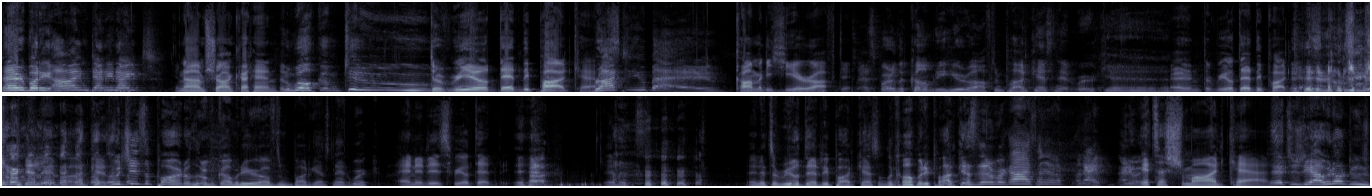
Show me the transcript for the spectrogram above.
Hey everybody, I'm Danny Knight, And I'm Sean Cuthan. and welcome to The Real Deadly Podcast. Brought to you by Comedy here often. as part of the Comedy Here Often Podcast Network. Yeah, And the Real Deadly Podcast. the Real Deadly Podcast, which is a part of the Comedy Here Often Podcast Network, and it is real deadly. Uh, and it's and it's a real deadly podcast on the Comedy Podcast Network. Ah, Guys, okay. Anyway, it's a schmodcast. It's just yeah, we don't do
